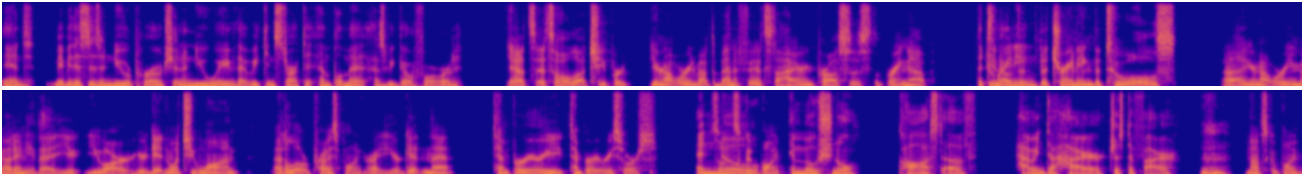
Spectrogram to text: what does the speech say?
And maybe this is a new approach and a new wave that we can start to implement as we go forward. Yeah, it's it's a whole lot cheaper. You're not worrying about the benefits, the hiring process, the bring up, The you know, training. the, the training, the tools. Uh, you're not worrying about any of that. You you are you're getting what you want at a lower price point, right? You're getting that temporary temporary resource. and So no a good point. emotional cost of having to hire just to fire. Mm-hmm. No, it's a good point.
